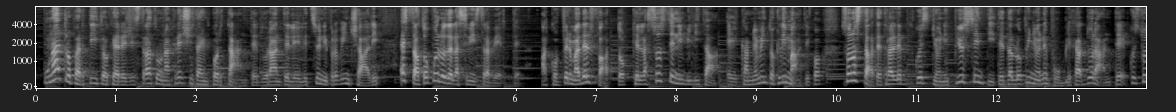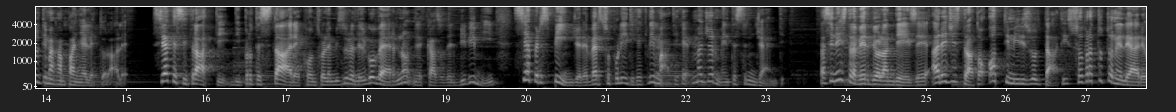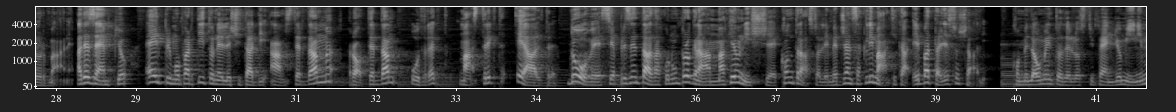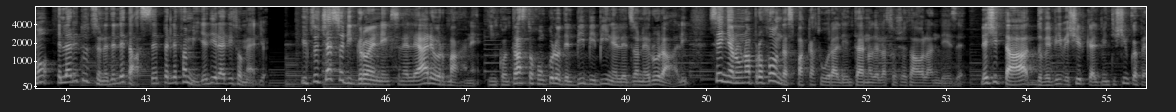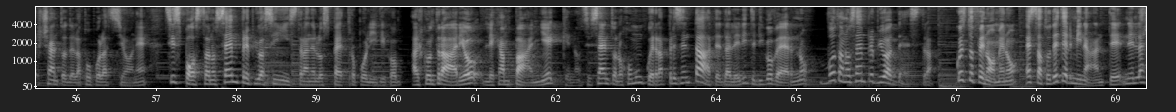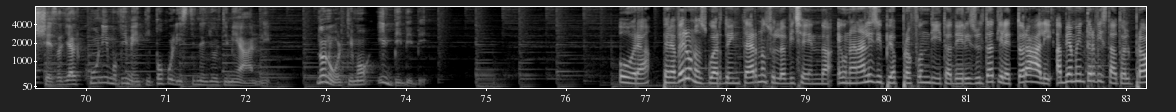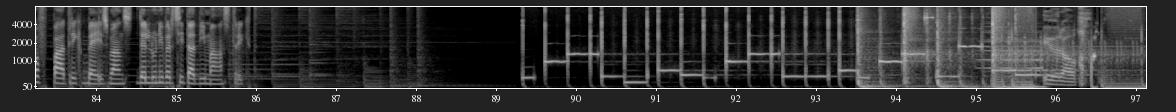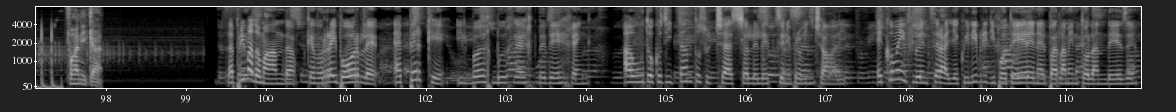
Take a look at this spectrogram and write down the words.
Un altro partito che ha registrato una crescita importante durante le elezioni provinciali è stato quello della sinistra verde, a conferma del fatto che la sostenibilità e il cambiamento climatico sono state tra le questioni più sentite dall'opinione pubblica durante quest'ultima campagna elettorale sia che si tratti di protestare contro le misure del governo, nel caso del BBB, sia per spingere verso politiche climatiche maggiormente stringenti. La sinistra verde olandese ha registrato ottimi risultati soprattutto nelle aree urbane. Ad esempio, è il primo partito nelle città di Amsterdam, Rotterdam, Utrecht, Maastricht e altre, dove si è presentata con un programma che unisce contrasto all'emergenza climatica e battaglie sociali, come l'aumento dello stipendio minimo e la riduzione delle tasse per le famiglie di reddito medio. Il successo di Groenlinks nelle aree urbane, in contrasto con quello del BBB nelle zone rurali, segnano una profonda spaccatura all'interno della società olandese. Le città, dove vive circa il 25% della popolazione, si spostano sempre più a sinistra nello spettro politico. Al contrario, le campagne, che non si sentono comunque rappresentate dall'elite di governo, votano sempre più a destra. Questo fenomeno è stato determinante nell'ascesa di alcuni movimenti populisti negli ultimi anni. Non ultimo il BBB. Ora, per avere uno sguardo interno sulla vicenda e un'analisi più approfondita dei risultati elettorali, abbiamo intervistato il prof Patrick Basemans dell'Università di Maastricht. Euro. Fonica. La prima domanda che vorrei porle è perché il Burgburger Beweging ha avuto così tanto successo alle elezioni provinciali. E come influenzerà gli equilibri di potere nel Parlamento olandese?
